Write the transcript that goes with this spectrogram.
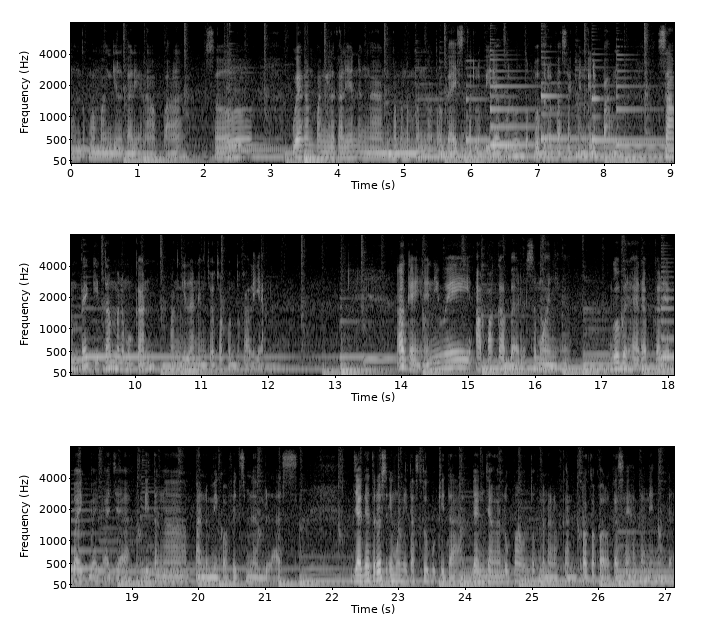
untuk memanggil kalian apa. So, gue akan panggil kalian dengan teman-teman atau guys terlebih dahulu untuk beberapa segmen ke depan sampai kita menemukan panggilan yang cocok untuk kalian. Oke, okay, anyway, apa kabar semuanya? Gue berharap kalian baik-baik aja di tengah pandemi COVID-19. Jaga terus imunitas tubuh kita dan jangan lupa untuk menerapkan protokol kesehatan yang ada.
